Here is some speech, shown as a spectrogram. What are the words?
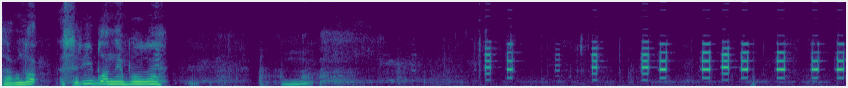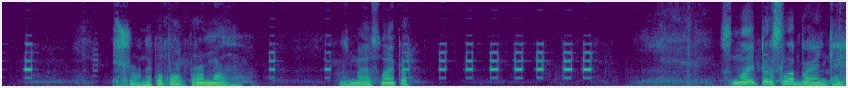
Давно срібла не було. Ну. Що, не попав, промазав. З мене снайпер. Снайпер слабенький.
